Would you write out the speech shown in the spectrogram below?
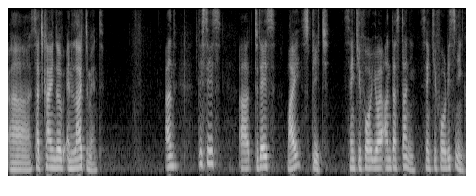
uh, such kind of enlightenment. And this is uh, today's my speech. Thank you for your understanding. Thank you for listening.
